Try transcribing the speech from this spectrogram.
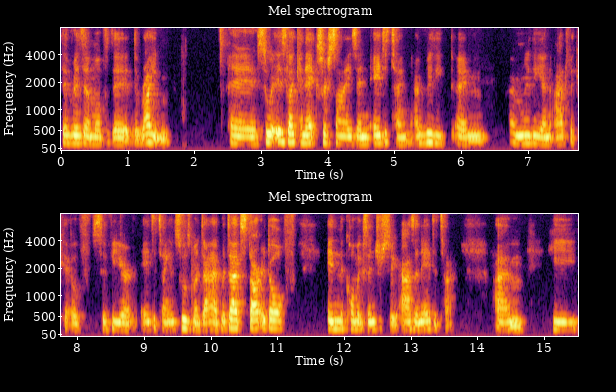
the rhythm of the the rhyme. Uh, so it is like an exercise in editing. I really, um, I'm really an advocate of severe editing, and so is my dad. My dad started off in the comics industry as an editor. Um, he,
